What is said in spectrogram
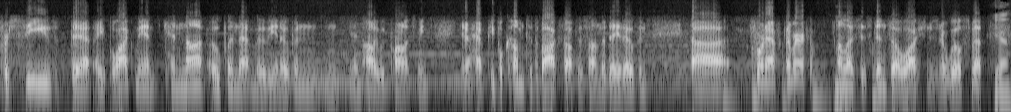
perceive that a black man cannot open that movie and open in, in Hollywood parlance means you know have people come to the box office on the day it opens uh, for an African American unless it's Denzel Washington or Will Smith. Yeah.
